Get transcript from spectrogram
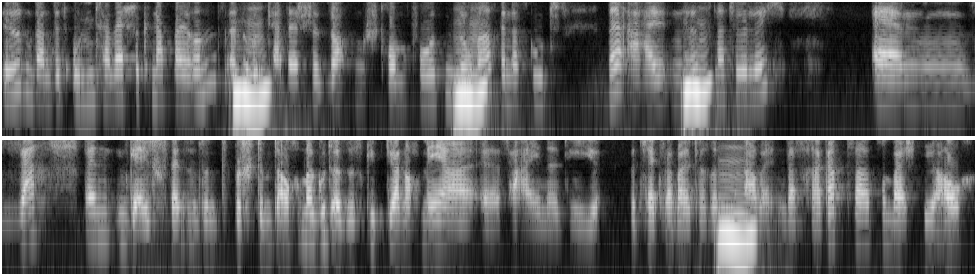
Irgendwann wird Unterwäsche knapp bei uns, also Unterwäsche, Socken, Strumpfhosen, sowas, wenn das gut ne, erhalten ist natürlich. Ähm, Sachspenden, Geldspenden sind bestimmt auch immer gut. Also es gibt ja noch mehr äh, Vereine, die mit Sexarbeiterinnen arbeiten. Das Ragazza zum Beispiel auch.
